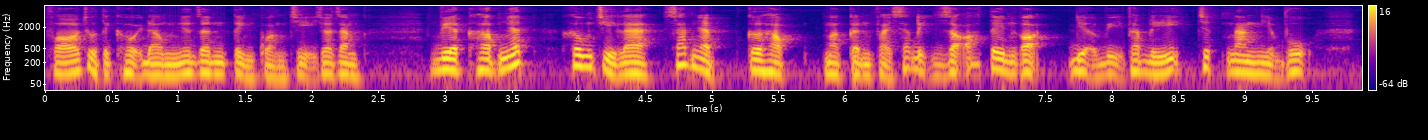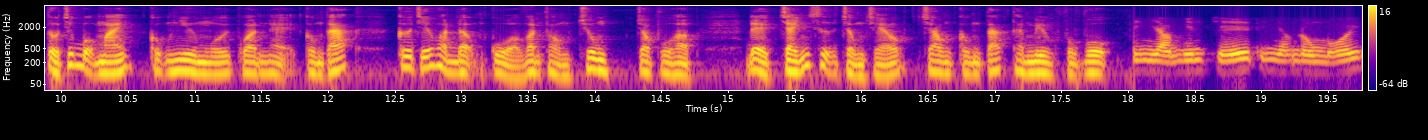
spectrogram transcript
Phó Chủ tịch Hội đồng Nhân dân tỉnh Quảng Trị cho rằng, việc hợp nhất không chỉ là sát nhập cơ học mà cần phải xác định rõ tên gọi, địa vị pháp lý, chức năng nhiệm vụ, tổ chức bộ máy cũng như mối quan hệ công tác, cơ chế hoạt động của văn phòng chung cho phù hợp để tránh sự trồng chéo trong công tác tham mưu phục vụ. Tinh giảm biên chế, tinh giảm đầu mối.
